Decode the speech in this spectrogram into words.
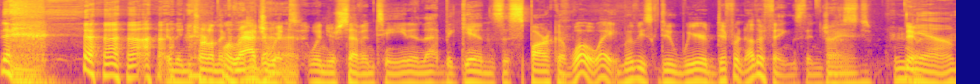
and then you turn on the Well, graduate when you're 17, and that begins the spark of whoa, wait, movies do weird, different other things than just. Anyway, yeah,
